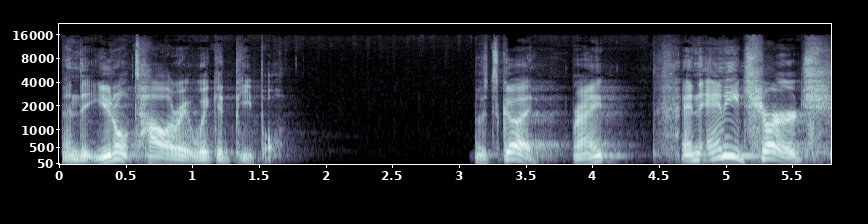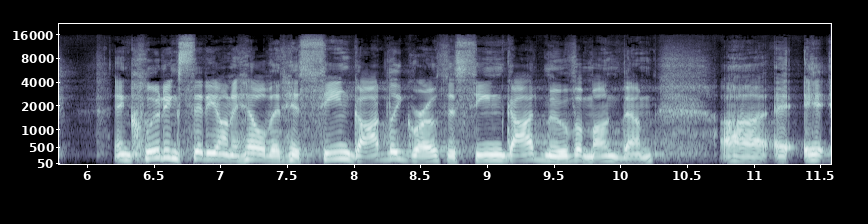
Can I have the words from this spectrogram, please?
and that you don't tolerate wicked people. It's good, right? And any church, including City on a Hill, that has seen godly growth, has seen God move among them, uh, it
